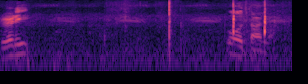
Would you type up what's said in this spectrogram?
Ready? Go, tala.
